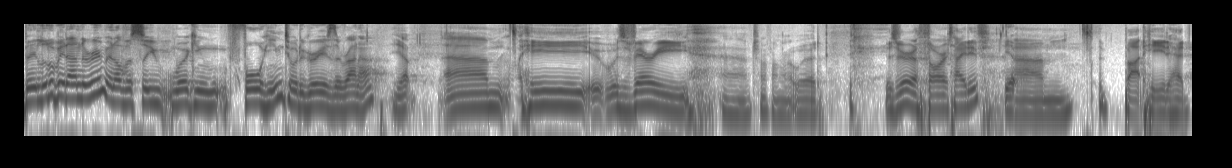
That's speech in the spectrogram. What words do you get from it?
be a little bit under him and obviously working for him to a degree as the runner. Yep. Um, he was very, uh, I'm trying to find the right word. He was very authoritative. Yep. Um, but he'd had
